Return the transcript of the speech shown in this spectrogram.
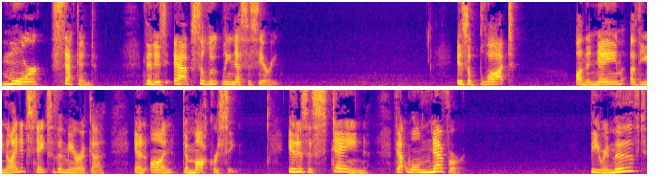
more second than is absolutely necessary is a blot on the name of the United States of America and on democracy. It is a stain that will never be removed.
